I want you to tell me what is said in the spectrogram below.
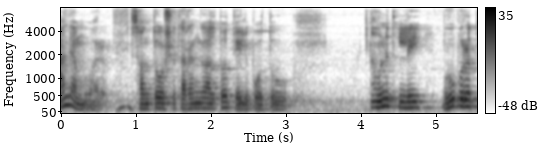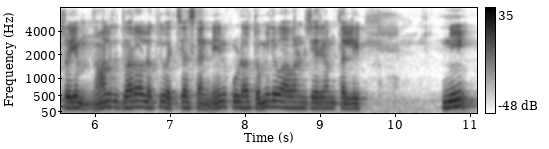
అంది అమ్మవారు సంతోష తరంగాలతో తేలిపోతూ అవును తల్లి భూపురత్రయం నాలుగు ద్వారాల్లోకి వచ్చేసాను నేను కూడా తొమ్మిదవ ఆవరణ చేరాం తల్లి. నీ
